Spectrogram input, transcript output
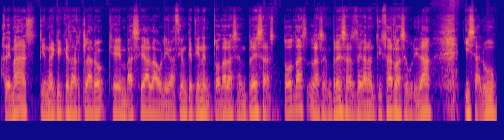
Además, tiene que quedar claro que en base a la obligación que tienen todas las empresas, todas las empresas de garantizar la seguridad y salud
